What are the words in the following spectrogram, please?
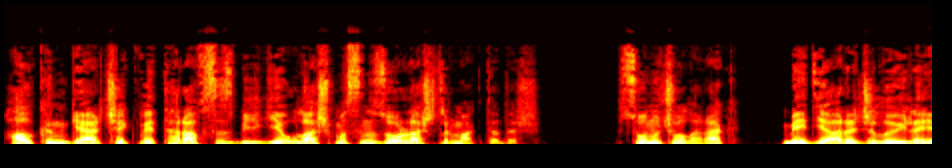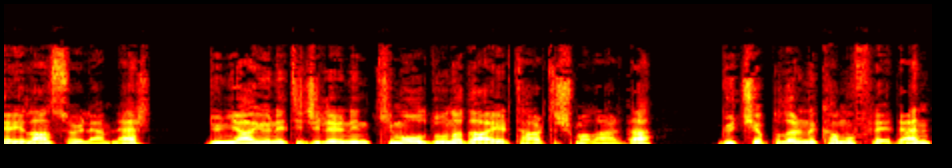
halkın gerçek ve tarafsız bilgiye ulaşmasını zorlaştırmaktadır. Sonuç olarak, medya aracılığıyla yayılan söylemler, dünya yöneticilerinin kim olduğuna dair tartışmalarda, güç yapılarını kamufle eden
